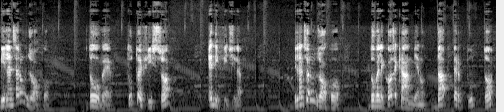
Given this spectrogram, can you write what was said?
bilanciare un gioco dove tutto è fisso è difficile. Bilanciare un gioco dove le cose cambiano dappertutto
